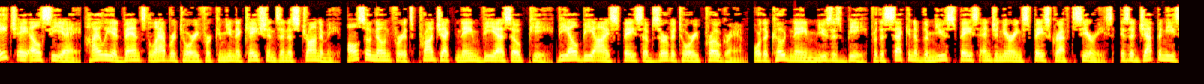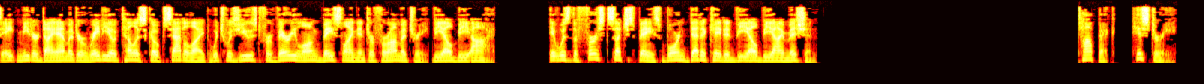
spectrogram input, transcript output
HALCA Highly Advanced Laboratory for Communications and Astronomy, also known for its project name VSOP VLBI Space Observatory Program, or the code name MUSES B for the second of the MUSE Space Engineering spacecraft series, is a Japanese 8-meter diameter radio telescope satellite which was used for Very Long Baseline Interferometry VLBI. It was the first such space-borne dedicated VLBI mission. History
